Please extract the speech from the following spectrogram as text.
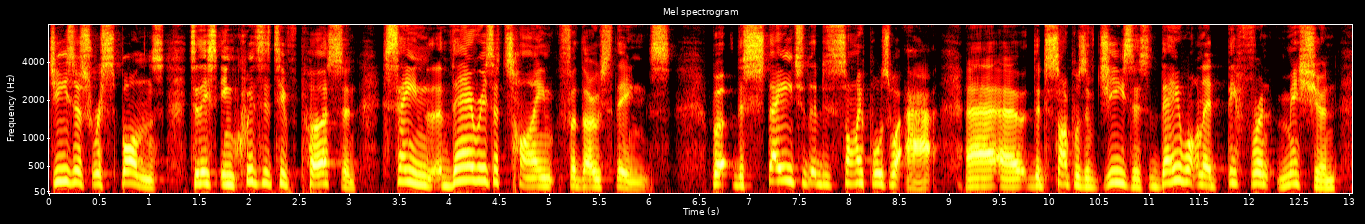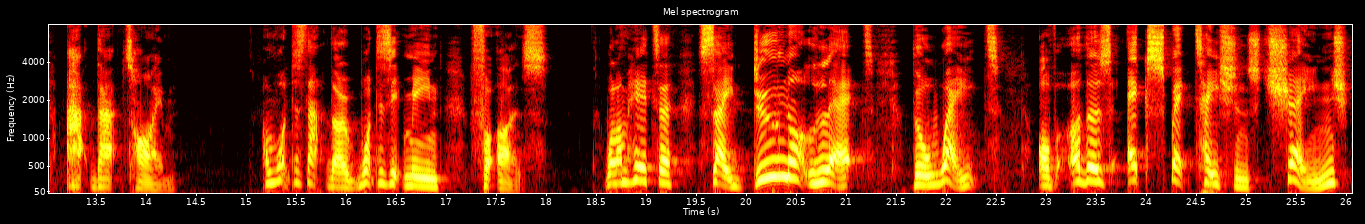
Jesus responds to this inquisitive person, saying that there is a time for those things. But the stage that the disciples were at, uh, uh, the disciples of Jesus, they were on a different mission at that time. And what does that, though, what does it mean for us? Well, I'm here to say do not let the weight of others' expectations change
